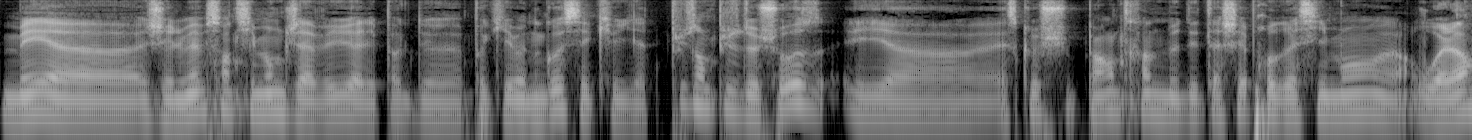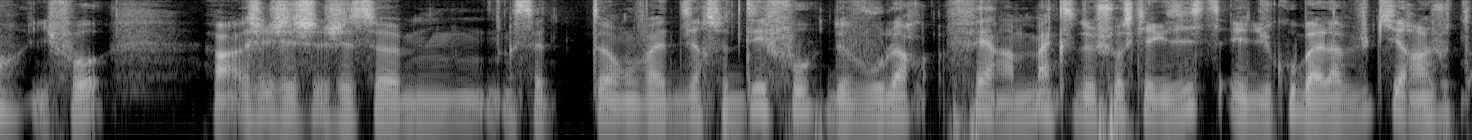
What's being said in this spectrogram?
Mais euh, j'ai le même sentiment que j'avais eu à l'époque de Pokémon Go, c'est qu'il y a de plus en plus de choses. Et euh, est-ce que je suis pas en train de me détacher progressivement Ou alors il faut j'ai ce, on va dire, ce défaut de vouloir faire un max de choses qui existent, et du coup, bah là, vu qu'il rajoute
